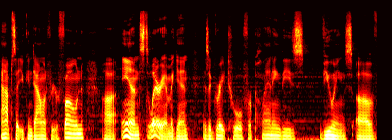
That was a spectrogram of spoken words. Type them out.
apps that you can download for your phone, uh, and Stellarium again is a great tool for planning these viewings of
